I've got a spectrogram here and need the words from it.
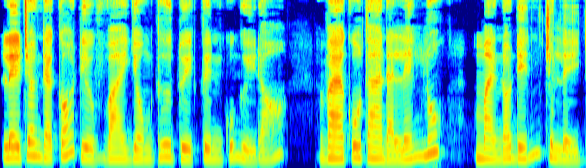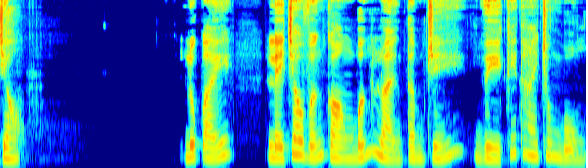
Lệ Trân đã có được vài dòng thư tuyệt tình của người đó và cô ta đã lén lút mang nó đến cho Lệ Châu. Lúc ấy, Lệ Châu vẫn còn bấn loạn tâm trí vì cái thai trong bụng.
